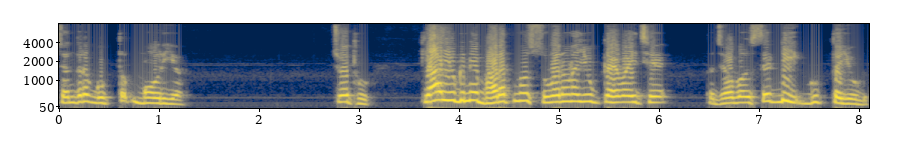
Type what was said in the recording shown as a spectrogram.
ચંદ્રગુપ્ત મૌર્ય. ચોથું, કયા યુગને ભારતનો સુવર્ણ યુગ કહેવાય છે? તો જવાબ આવશે ડી, ગુપ્ત યુગ.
